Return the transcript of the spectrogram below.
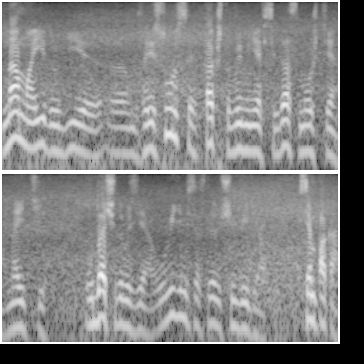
на мои другие э, ресурсы, так что вы меня всегда сможете найти. Удачи, друзья! Увидимся в следующем видео. Всем пока!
